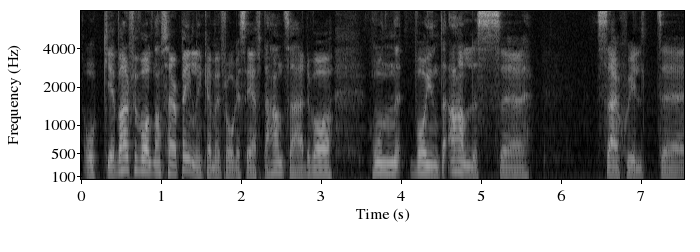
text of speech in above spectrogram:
Och eh, varför valde han Sarah Palin kan man fråga sig i efterhand så här. Det var, hon var ju inte alls eh, särskilt, eh,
